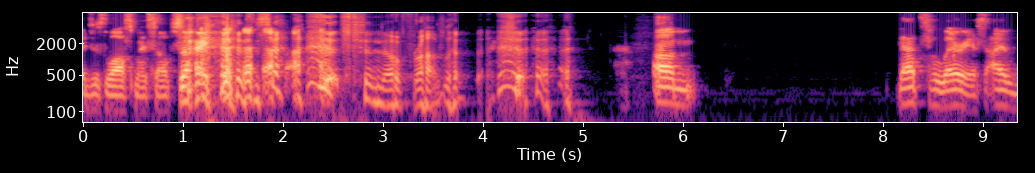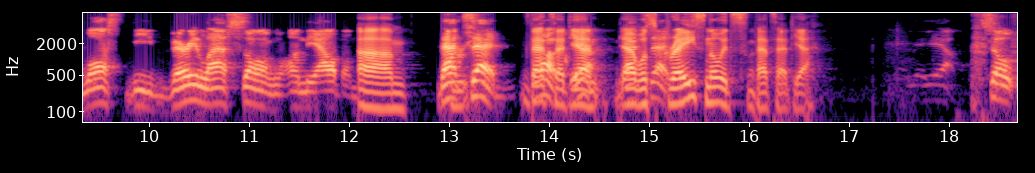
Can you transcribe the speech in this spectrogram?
I just lost myself. Sorry. no problem. um, that's hilarious. I lost the very last song on the album. Um, that said, that oh, said, yeah, yeah, yeah it was said. Grace. No, it's that said, yeah. yeah, yeah. So,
